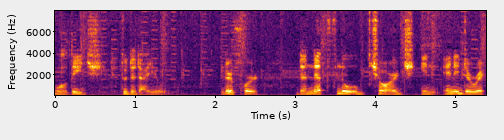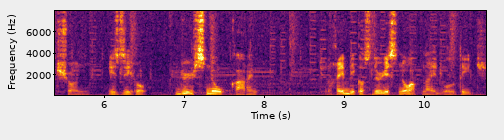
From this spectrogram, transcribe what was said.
voltage to the diode. Therefore, the net flow of charge in any direction is zero. There is no current. Okay, because there is no applied voltage.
